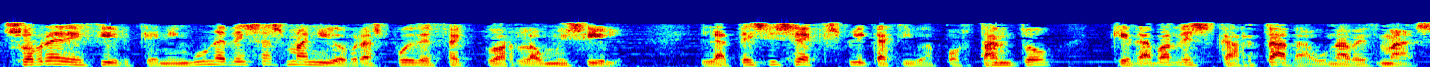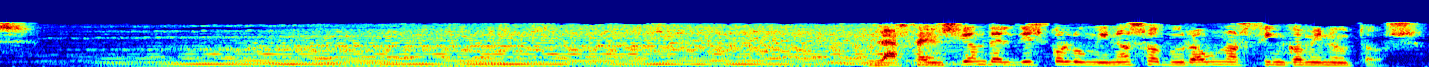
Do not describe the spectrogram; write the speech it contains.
Sobre decir que ninguna de esas maniobras puede efectuarla un misil. La tesis explicativa, por tanto, quedaba descartada una vez más. La ascensión del disco luminoso duró unos cinco minutos.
